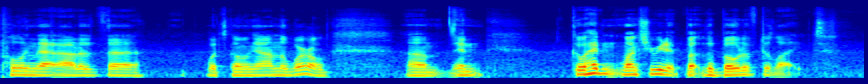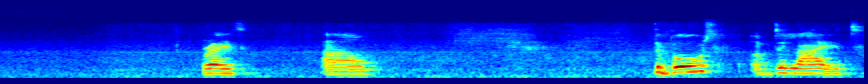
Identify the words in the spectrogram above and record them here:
pulling that out of the what's going on in the world. Um, and go ahead and once you read it, but the boat of delight. Right. Um, the boat of delight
